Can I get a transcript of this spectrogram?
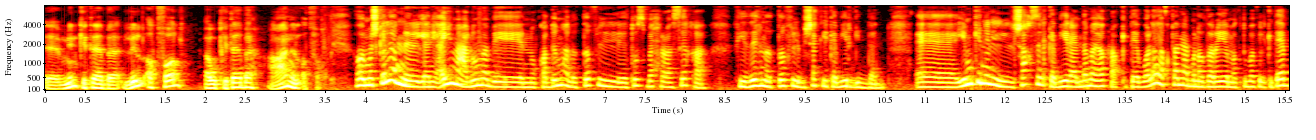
آه، من كتابة للأطفال أو كتابة عن الأطفال. هو المشكلة إن يعني أي معلومة بنقدمها للطفل تصبح راسخة في ذهن الطفل بشكل كبير جدا. آه، يمكن الشخص الكبير عندما يقرأ كتاب ولا يقتنع بنظرية مكتوبة في الكتاب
